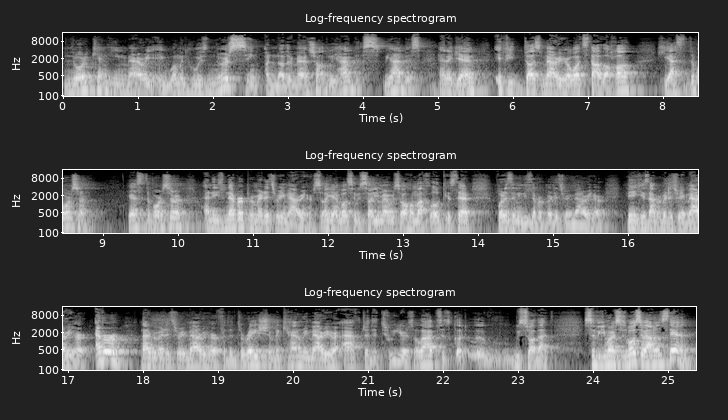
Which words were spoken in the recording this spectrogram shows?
nor can he marry a woman who is nursing another man's child. We had this. We had this. And again, if he does marry her, what's the halacha? He has to divorce her. He has to divorce her, and he's never permitted to remarry her. So again, mostly we saw, you remember we saw Homach there. What does it mean he's never permitted to remarry her? Meaning he's not permitted to remarry her ever, not permitted to remarry her for the duration, but can remarry her after the two years elapse. It's good. We saw that. So the Gemara says, mostly I don't understand.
